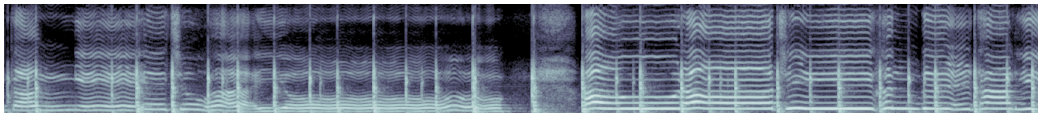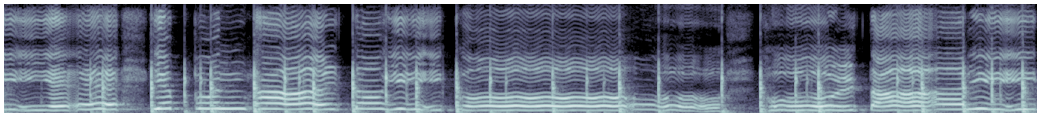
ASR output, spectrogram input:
건강에 좋아요. 아우라지 흔들 다리에 예쁜 달 떠 있고 돌다리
